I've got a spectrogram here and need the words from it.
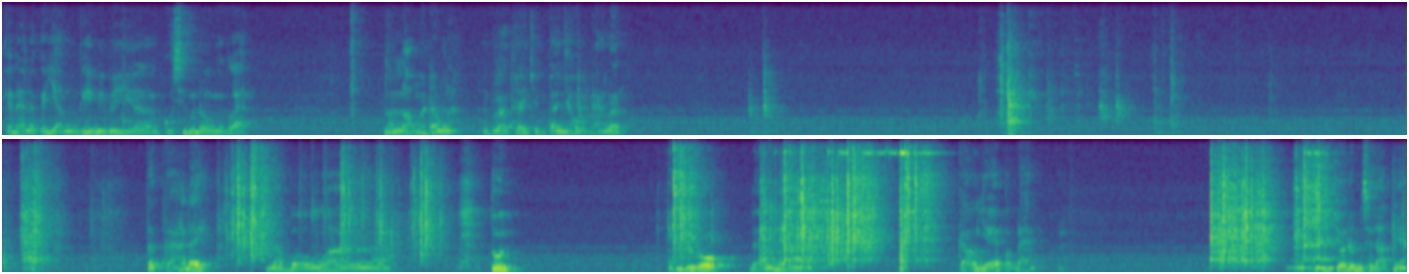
cái này là cái dẫn cái bb ờ, của Shimano nha các bạn. Nó lõm ở trong nè, nó là thế chúng ta nhổ đạn lên. Tất cả đây là bộ uh, tool enduro để uh, cạo dẻ bật đạn. Dùng cho đùm xe đạp nha.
